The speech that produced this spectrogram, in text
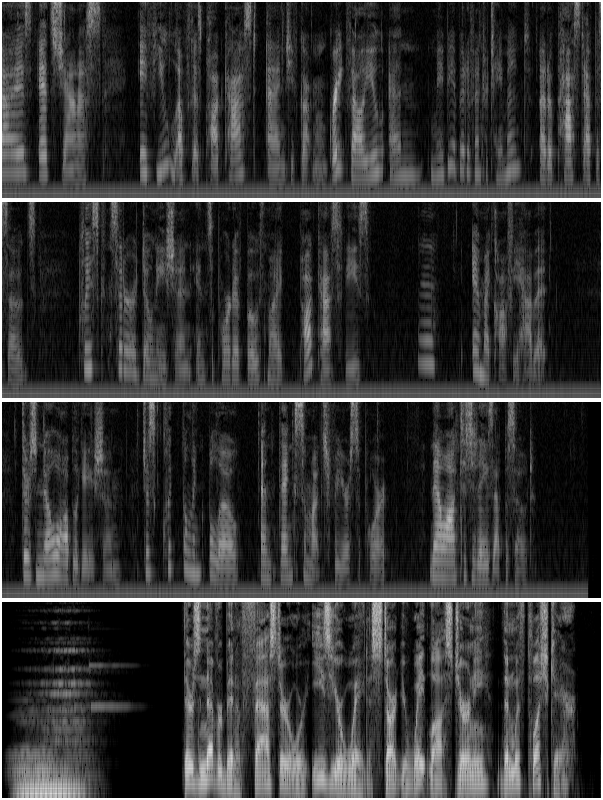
guys, it's Janice. If you love this podcast and you've gotten great value and maybe a bit of entertainment out of past episodes, please consider a donation in support of both my podcast fees mm, and my coffee habit. There's no obligation. Just click the link below, and thanks so much for your support. Now, on to today's episode. There's never been a faster or easier way to start your weight loss journey than with PlushCare.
